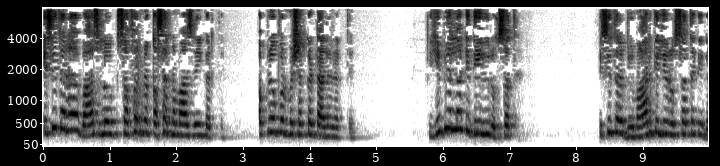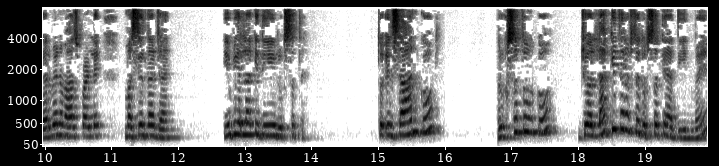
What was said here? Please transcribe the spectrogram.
اسی طرح بعض لوگ سفر میں قصر نماز نہیں کرتے۔ اپنے اوپر مشقت ڈالے رکھتے یہ بھی اللہ کی دی ہوئی رخصت ہے۔ اسی طرح بیمار کے لیے رخصت ہے کہ گھر میں نماز پڑھ لے، مسجد نہ جائے۔ یہ بھی اللہ کی دی ہوئی رخصت ہے۔ تو انسان کو رخصتوں کو جو اللہ کی طرف سے رخصت ہیں دین میں،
